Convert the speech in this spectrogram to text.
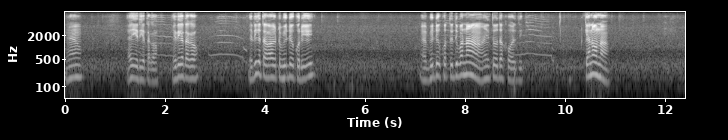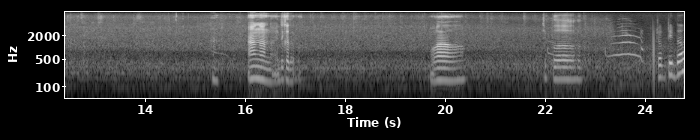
হ্যাঁ এই এদিকে তাকাও এদিকে তাকাও এদিকে তাকাও একটু ভিডিও করি ভিডিও করতে দিবা না? এই তো দেখো এদিকে। কেন না? হ্যাঁ না না এদিকে দেখো। ওয়াও। টিপো। চোখ টিপ দাও।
